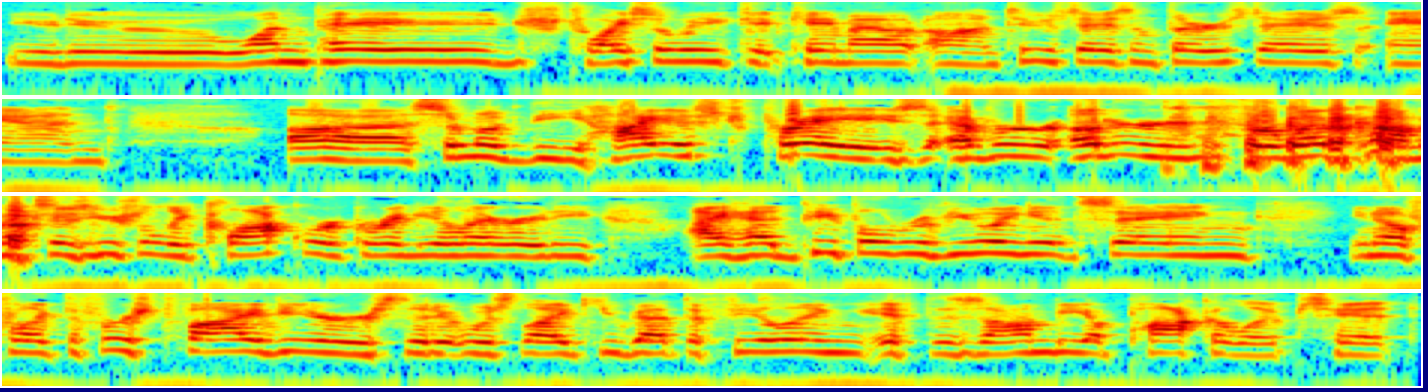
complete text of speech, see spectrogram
you do one page twice a week. It came out on Tuesdays and Thursdays, and uh, some of the highest praise ever uttered for webcomics is usually clockwork regularity. I had people reviewing it saying, you know, for like the first five years, that it was like you got the feeling if the zombie apocalypse hit,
